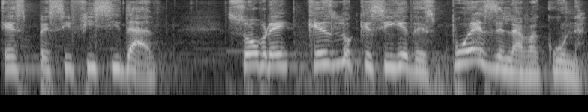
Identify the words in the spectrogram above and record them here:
especificidad sobre qué es lo que sigue después de la vacuna.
